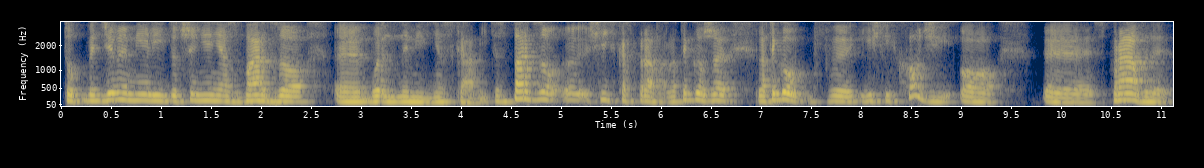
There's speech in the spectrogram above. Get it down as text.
to będziemy mieli do czynienia z bardzo błędnymi wnioskami. To jest bardzo śliska sprawa, dlatego że dlatego w, jeśli chodzi o E, sprawy,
